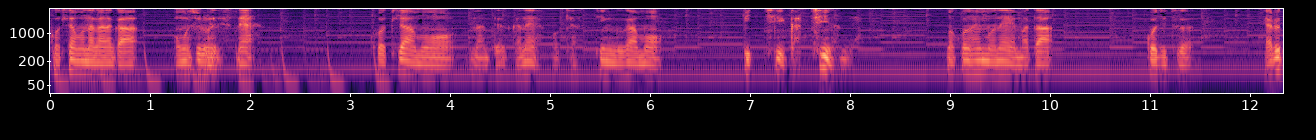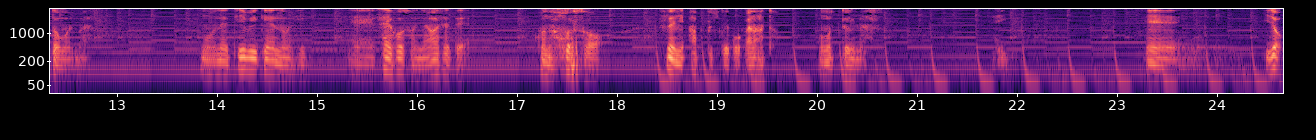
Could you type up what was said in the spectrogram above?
こちらもなかなか面白いですね。こちらはもう、なんていうんですかね、キャスティングがもう、びっちりがっちりなんで、まあ、この辺もね、また、後日、やると思います。もうね、TVK の、えー、再放送に合わせて、この放送、常にアップしていこうかなと思っております。はい。えー、以上、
